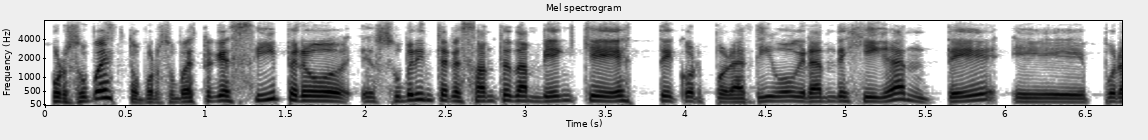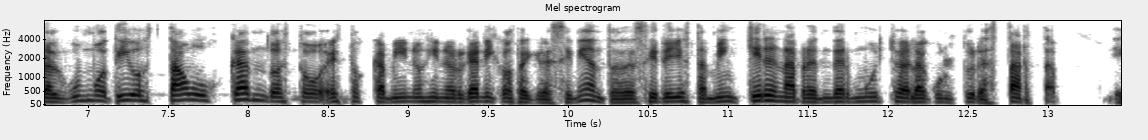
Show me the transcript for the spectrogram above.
Por supuesto, por supuesto que sí, pero es súper interesante también que este corporativo grande gigante, eh, por algún motivo, está buscando esto, estos caminos inorgánicos de crecimiento. Es decir, ellos también quieren aprender mucho de la cultura startup. Eh,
